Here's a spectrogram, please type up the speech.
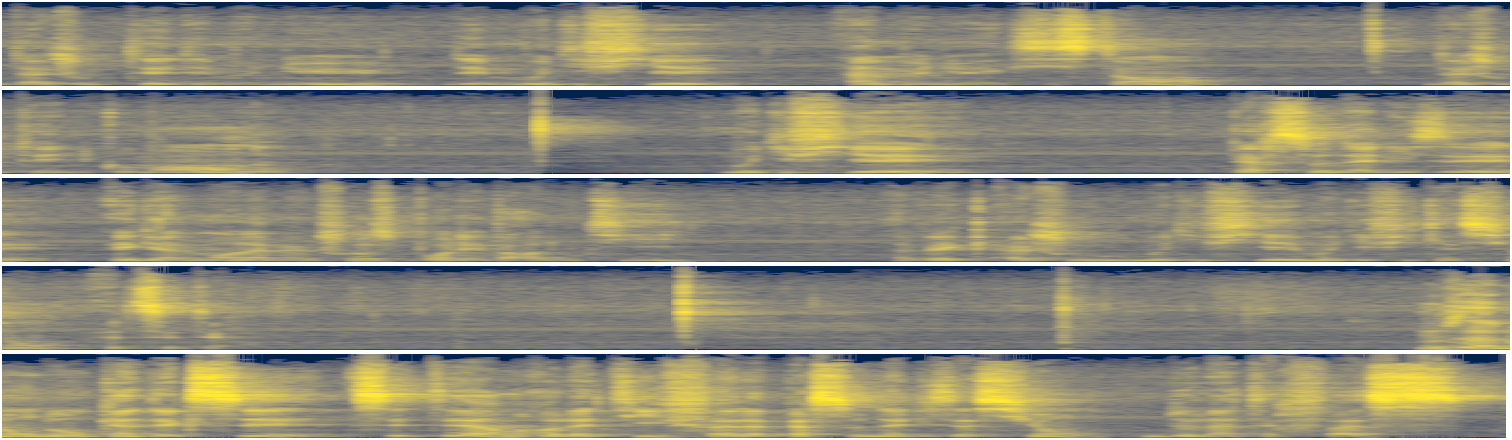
d'ajouter des menus, de modifier un menu existant, d'ajouter une commande, modifier, personnaliser, également la même chose pour les barres d'outils, avec ajout, modifier, modification, etc. Nous allons donc indexer ces termes relatifs à la personnalisation de l'interface,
